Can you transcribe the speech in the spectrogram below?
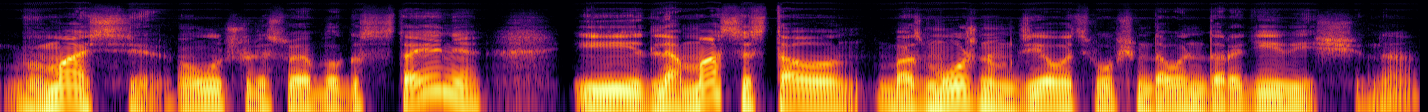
в массе улучшили свое благосостояние, и для массы стало возможным делать, в общем, довольно дорогие вещи. Да?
